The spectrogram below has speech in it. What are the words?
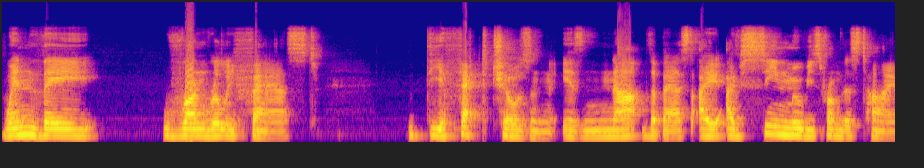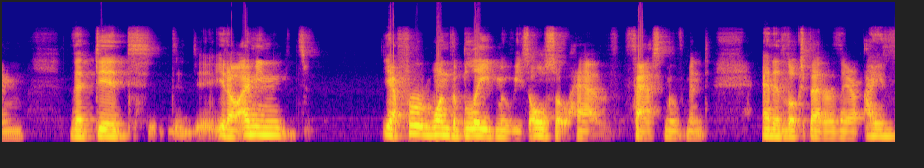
when they run really fast, the effect chosen is not the best. I, I've seen movies from this time that did, you know, I mean, yeah, for one, the Blade movies also have fast movement, and it looks better there. I've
